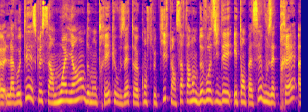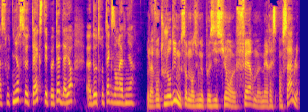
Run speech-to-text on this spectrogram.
euh, l'a voté. Est-ce que c'est un moyen de montrer que vous êtes euh, constructif, qu'un certain nombre de vos idées étant passées, vous êtes prêt à soutenir ce texte et peut-être d'ailleurs euh, d'autres textes dans l'avenir? Nous l'avons toujours dit, nous sommes dans une opposition ferme mais responsable.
